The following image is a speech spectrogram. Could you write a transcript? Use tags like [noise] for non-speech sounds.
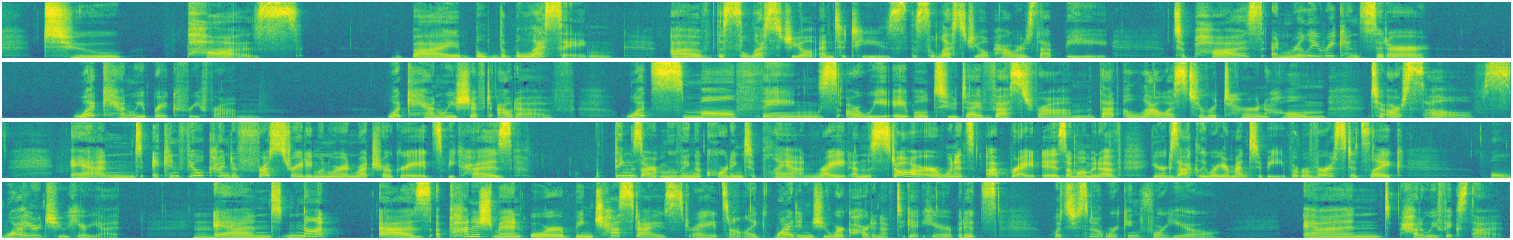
to pause by the blessing of the celestial entities, the celestial powers that be, to pause and really reconsider what can we break free from? What can we shift out of? What small things are we able to divest from that allow us to return home to ourselves? And it can feel kind of frustrating when we're in retrogrades because things aren't moving according to plan, right? And the star, when it's upright, is a moment of you're exactly where you're meant to be. But reversed, it's like, well, why aren't you here yet? Hmm. And not as a punishment or being chastised, right? It's not like, why didn't you work hard enough to get here? But it's what's just not working for you. And how do we fix that?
